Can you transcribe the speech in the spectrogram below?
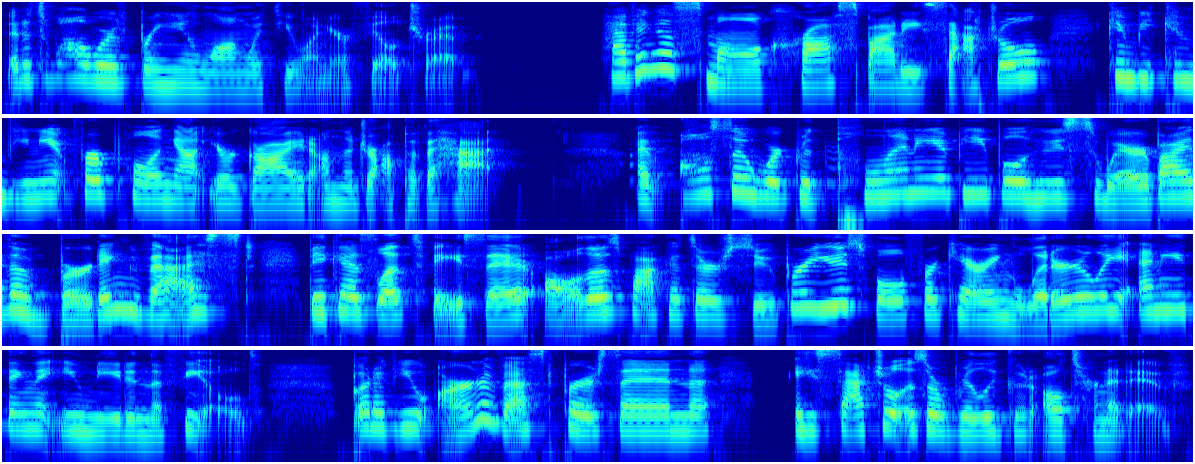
that it's well worth bringing along with you on your field trip. Having a small crossbody satchel can be convenient for pulling out your guide on the drop of a hat. I've also worked with plenty of people who swear by the birding vest because let's face it, all those pockets are super useful for carrying literally anything that you need in the field. But if you aren't a vest person, a satchel is a really good alternative.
